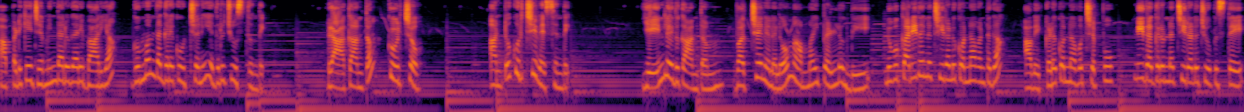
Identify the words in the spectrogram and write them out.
అప్పటికే జమీందారు గారి భార్య గుమ్మం దగ్గర కూర్చొని ఎదురు చూస్తుంది. రా కాంతం కూర్చో. అంటూ కుర్చీ వేసింది. ఏం లేదు కాంతం వచ్చే నెలలో మా అమ్మాయి పెళ్ళుంది. నువ్వు ఖరీదైన చీరలు కొన్నావంటగా? అవెక్కడ కొన్నావో చెప్పు. నీ దగ్గరున్న చీరలు చూపిస్తే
